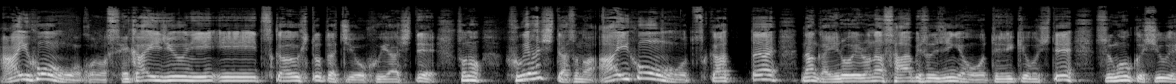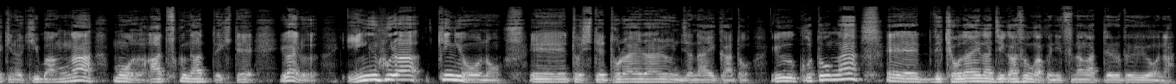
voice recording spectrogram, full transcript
iPhone をこの世界中に使う人たちを増やして、その増やしたその iPhone を使って、なんかいろいろなサービス事業を提供して、すごく収益の基盤がもう厚くなってきて、いわゆるインフラ企業の、えー、として捉えられるんじゃないかということが、えー、で、巨大な時価総額につながっているというような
